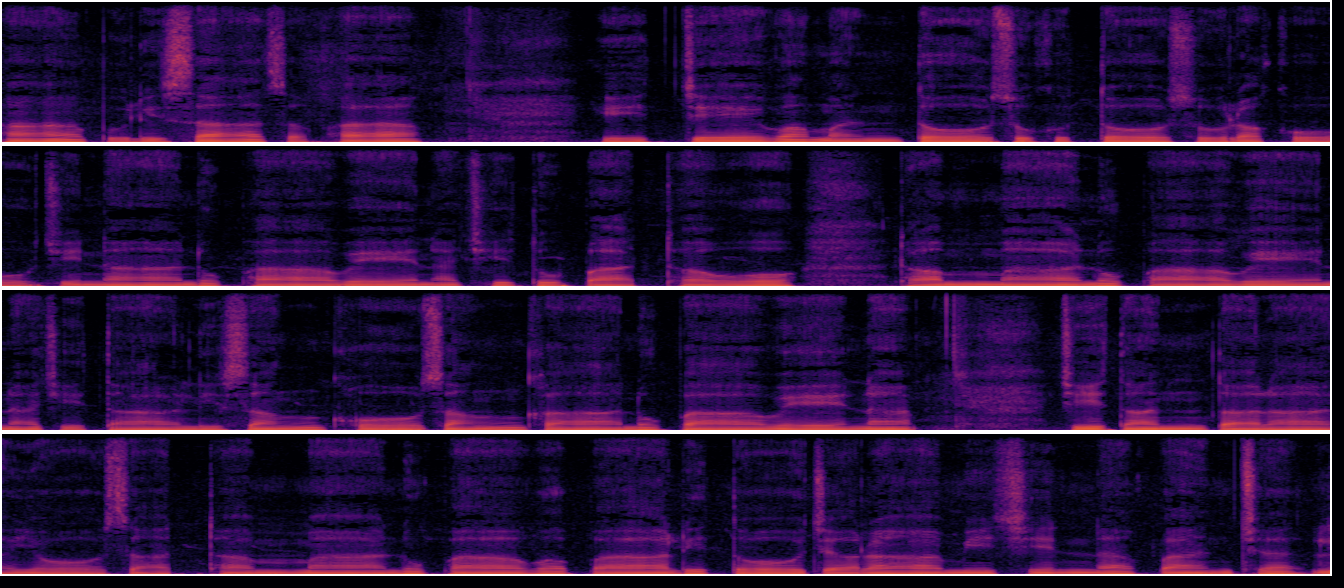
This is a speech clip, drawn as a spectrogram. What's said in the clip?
หาปุริสาสภา อิเจวมันโตสุขุโตสุรโคจินานุภาเวนะชิตุปัตถโวธรรมานุภาเวนะจิตาลิสังโฆสังขานุภาเวนะจิตันตรายโยสัทธรรมานุภาวะปาลิโตจรามิชินนปัญชเล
